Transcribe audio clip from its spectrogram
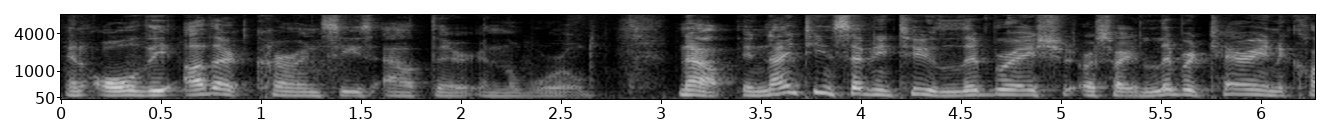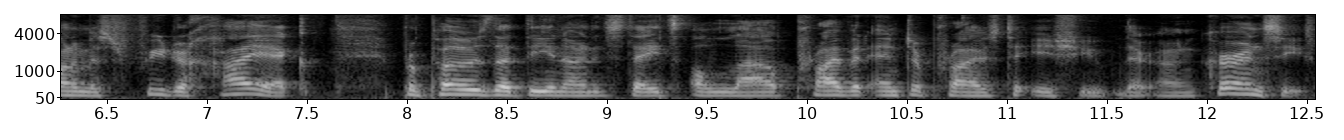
and all the other currencies out there in the world. Now, in 1972, liberation, or sorry, libertarian economist Friedrich Hayek proposed that the United States allow private enterprise to issue their own currencies.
